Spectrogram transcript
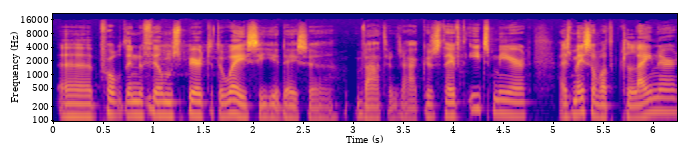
eh, bijvoorbeeld in de film Spirited Away zie je deze waterdraak. Dus het heeft iets meer... Hij is meestal wat kleiner.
